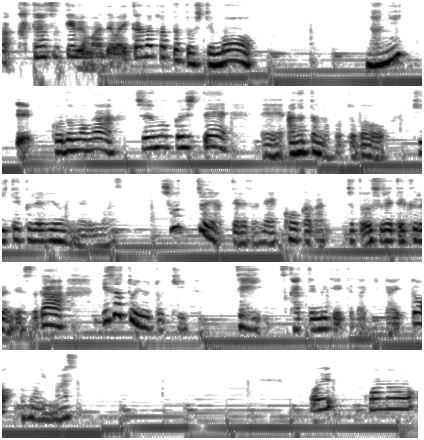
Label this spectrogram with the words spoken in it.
まあ、片付けるまではいかなかったとしても、何？って子供が注目して、えー、あなたの言葉を聞いてくれるようになります。しょっちゅうやってるとね、効果がちょっと薄れてくるんですが、いざという時、ぜひ使ってみていただきたいと思います。こういうこの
